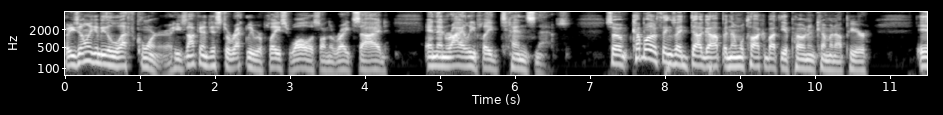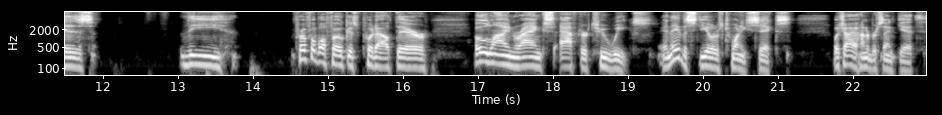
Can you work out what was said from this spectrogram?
but he's only going to be the left corner. He's not going to just directly replace Wallace on the right side. And then Riley played 10 snaps. So a couple other things I dug up, and then we'll talk about the opponent coming up here. Is the Pro Football Focus put out their O line ranks after two weeks, and they have the Steelers 26 which I 100% get.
